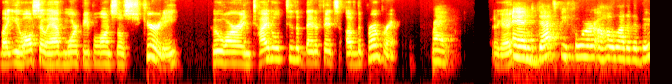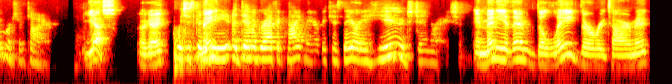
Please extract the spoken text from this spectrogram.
but you also have more people on Social Security who are entitled to the benefits of the program. Right. Okay. And that's before a whole lot of the boomers retire. Yes. Okay. Which is going to be a demographic nightmare because they are a huge generation. And many of them delayed their retirement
